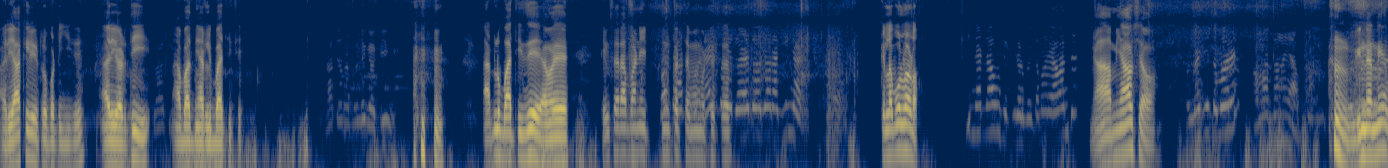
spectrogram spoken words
આરી આખી લીટર પટી ગઈ છે આરી અડધી આ બાદની આટલી બાકી છે આટલું બાકી છે. હવે ઠેકસર આપવાની ટૂંક જ સમયમાં ઠેકસર કેટલા બોલાડો હા, અમે આવશે. ગિરનાર નહીં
